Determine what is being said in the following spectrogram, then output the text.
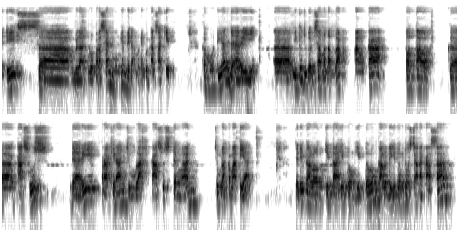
Jadi 90% mungkin tidak menimbulkan sakit. Kemudian dari uh, itu juga bisa menebak angka total ke kasus dari perakiraan jumlah kasus dengan jumlah kematian. Jadi kalau kita hitung-hitung, kalau dihitung-hitung secara kasar,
